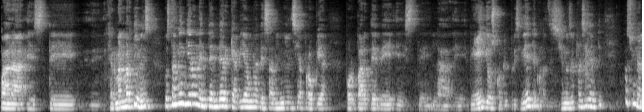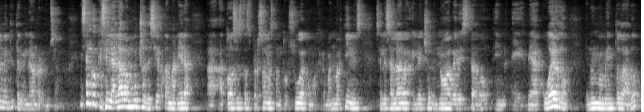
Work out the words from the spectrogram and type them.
para este, Germán Martínez, pues también dieron a entender que había una desaveniencia propia por parte de, este, la, eh, de ellos con el presidente, con las decisiones del presidente, pues finalmente terminaron renunciando. Es algo que se le alaba mucho de cierta manera a, todas estas personas, tanto Ursúa como a Germán Martínez, se les alaba el hecho de no haber estado eh, de acuerdo en un momento dado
